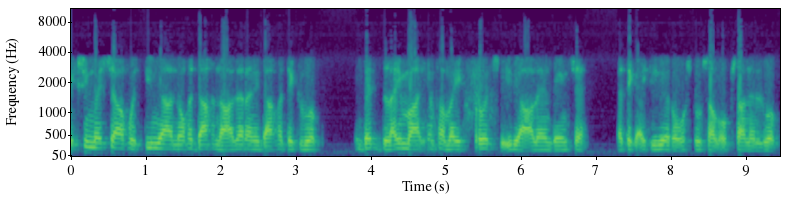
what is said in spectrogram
ek sien myself oor 10 jaar nog 'n dag nader aan die dag wat ek loop en dit bly maar een van my grootste ideale en wense dat ek uit hierdie rolstoel sal opstaan en loop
